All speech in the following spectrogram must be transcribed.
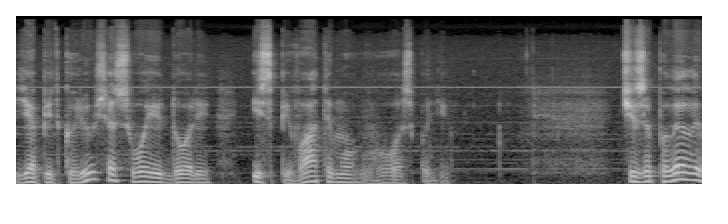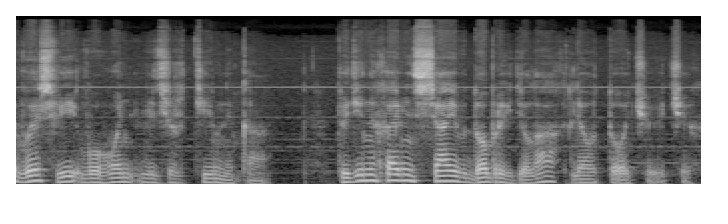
я підкорюся своїй долі і співатиму в Господі. Чи запалили ви свій вогонь від жертівника? Тоді нехай він сяє в добрих ділах для оточуючих.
